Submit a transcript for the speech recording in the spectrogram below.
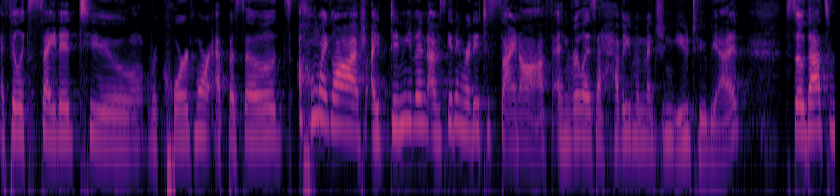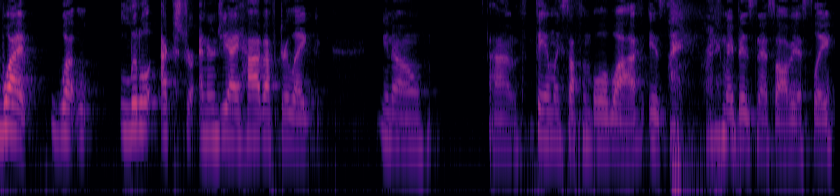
I feel excited to record more episodes. Oh my gosh, I didn't even I was getting ready to sign off and realize I haven't even mentioned YouTube yet. So that's what what little extra energy I have after like, you know, um, family stuff and blah blah blah is like running my business obviously.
